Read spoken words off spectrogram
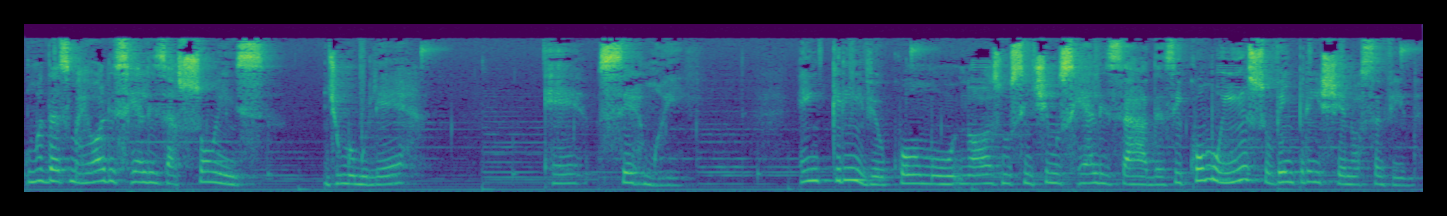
uma das maiores realizações de uma mulher é ser mãe. É incrível como nós nos sentimos realizadas e como isso vem preencher nossa vida.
